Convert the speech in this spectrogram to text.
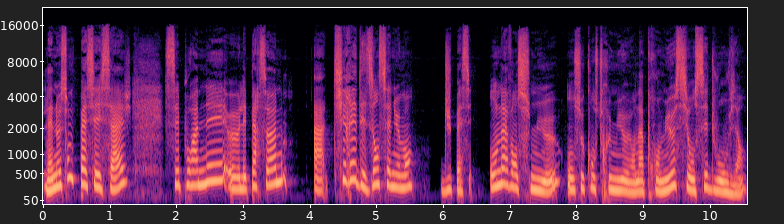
La notion de passé sage, c'est pour amener euh, les personnes à tirer des enseignements du passé. On avance mieux, on se construit mieux, on apprend mieux si on sait d'où on vient,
